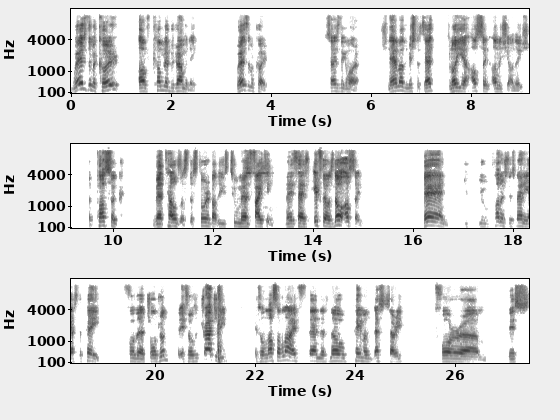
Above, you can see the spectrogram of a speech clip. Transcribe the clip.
Where's the Makor of Kamre Begramane? Where's the Makor? Says the Gemara. Shnema, the Mishnah said, Vloye also in Anish Anish, the Pasuk that tells us the story about these two men fighting. Then it says, if there was no Asin, then you, you punish this man, he has to pay for the children. But if there was a tragedy, if it's a loss of life, then there's no payment necessary for um, this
